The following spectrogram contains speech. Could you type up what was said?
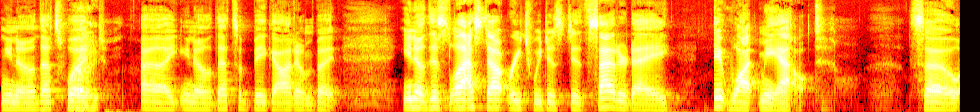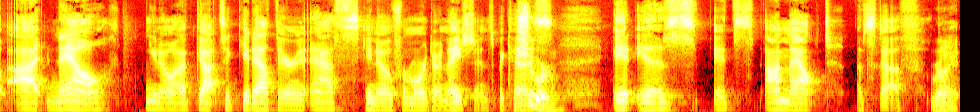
You know, that's what, Right. uh, you know, that's a big item. But, you know, this last outreach we just did Saturday, it wiped me out. So I now, you know, I've got to get out there and ask, you know, for more donations because Sure. it is, it's, I'm out of stuff. Right.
